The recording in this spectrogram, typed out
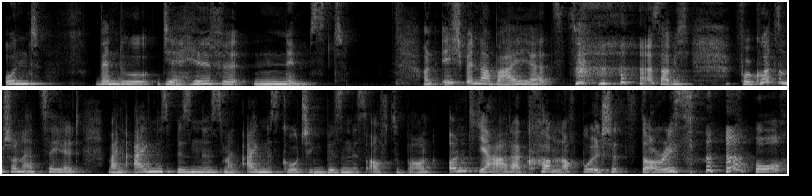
und wenn du dir Hilfe nimmst. Und ich bin dabei jetzt, das habe ich vor kurzem schon erzählt, mein eigenes Business, mein eigenes Coaching-Business aufzubauen. Und ja, da kommen noch Bullshit-Stories hoch.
